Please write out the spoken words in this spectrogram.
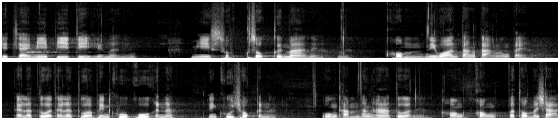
จิตใจมีปีติขึ้นมาเนี่ยมีสุขสุขขึ้นมาเนี่ยข่มนิวรณ์ต่างๆ ลงไป แต่ละตัวแต่ละตัวเป็นคู่คู่กันนะ เป็นคู่ชกกันนะ องค์ธรรมทั้งห้าตัวเนี่ยของของปฐมฌาน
